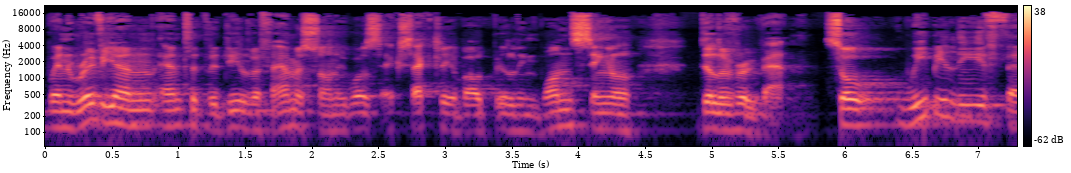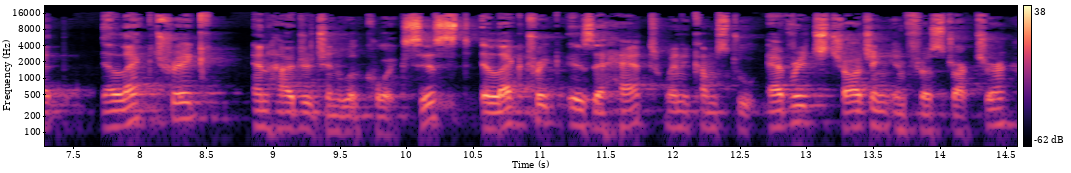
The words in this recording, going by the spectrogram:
when Rivian entered the deal with Amazon, it was exactly about building one single delivery van. So we believe that electric and hydrogen will coexist. Electric is ahead when it comes to average charging infrastructure,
